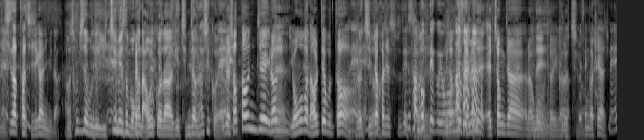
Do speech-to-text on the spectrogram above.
네. 시사타치 시간입니다. 아마 청취자분들이 이쯤에서 뭐가 나올 거다 이렇게 짐작을 하실 거예요. 그러니까 셧다운제 이런 네. 용어가 나올 때부터 네. 그렇죠. 짐작하실 수도 그래서 있어요. 반복되고 그 용어가. 정도 되면 애청자라고 네, 저희가 그렇죠. 생각해야죠. 네.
